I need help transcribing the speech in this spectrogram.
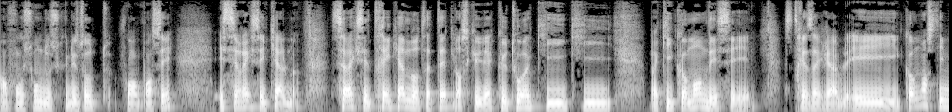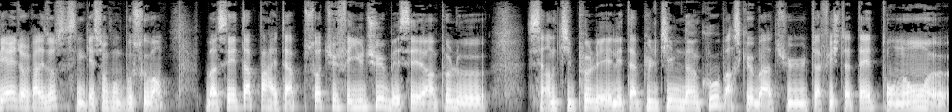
en fonction de ce que les autres vont en penser. Et c'est vrai que c'est calme. C'est vrai que c'est très calme dans ta tête lorsqu'il y a que toi qui qui bah, qui commande et c'est c'est très agréable. Et comment se libérer du regard des autres C'est une question qu'on me pose souvent. Bah c'est étape par étape. Soit tu fais YouTube et c'est un peu le c'est un petit peu l'étape ultime d'un coup parce que bah tu t'affiches ta tête, ton nom. Euh,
